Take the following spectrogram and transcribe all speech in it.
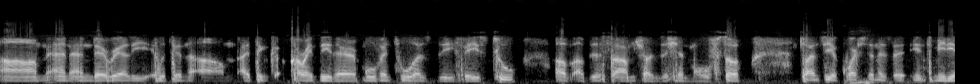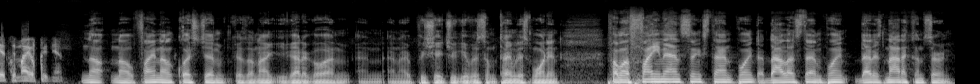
Um, and, and they're really within, um, I think currently they're moving towards the phase two of, of this um, transition move. So to answer your question, is intermediate in my opinion. No, no. Final question, because I know you got to go on, and, and I appreciate you giving some time this morning. From a financing standpoint, a dollar standpoint, that is not a concern.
